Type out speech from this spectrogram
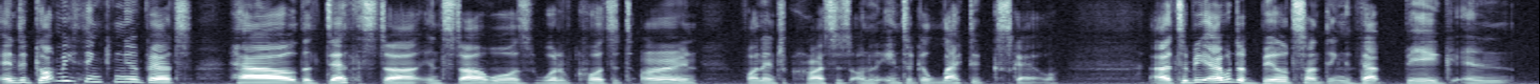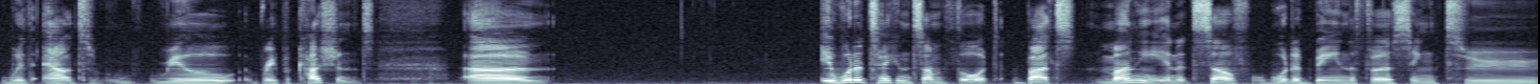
And it got me thinking about how the Death Star in Star Wars would have caused its own financial crisis on an intergalactic scale. Uh, to be able to build something that big and without real repercussions, um, it would have taken some thought. But money in itself would have been the first thing to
